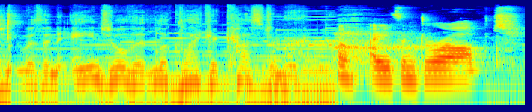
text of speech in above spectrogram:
She was an angel that looked like a customer. Oh, I even dropped.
